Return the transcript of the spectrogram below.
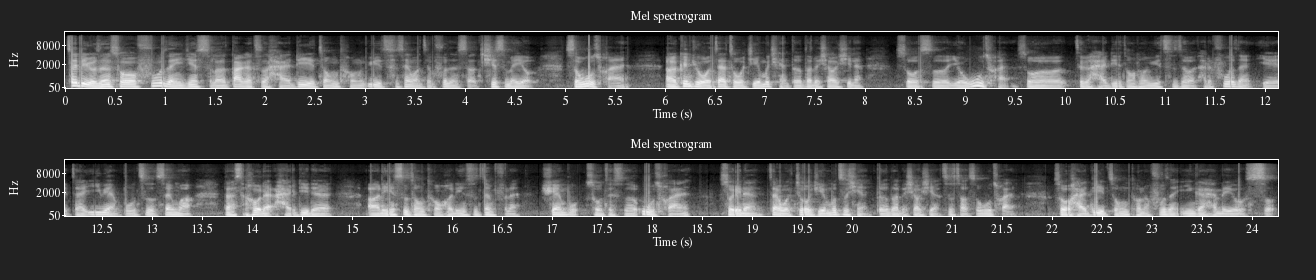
这里有人说夫人已经死了，大概是海地总统遇刺身亡，这夫人死了，其实没有，是误传。啊，根据我在做节目前得到的消息呢，说是有误传，说这个海地总统遇刺之后，他的夫人也在医院不治身亡。但是后来海地的啊临时总统和临时政府呢宣布说这是误传。所以呢，在我做节目之前得到的消息啊，至少是误传，说海地总统的夫人应该还没有死。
